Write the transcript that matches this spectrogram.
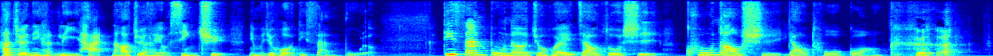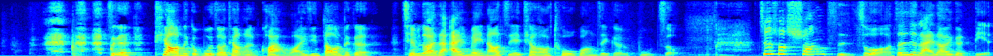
他觉得你很厉害，然后觉得很有兴趣，你们就会有第三步了。第三步呢，就会叫做是哭闹时要脱光。这个跳那个步骤跳得很快，好不好？已经到了那个前面都还在暧昧，然后直接跳到脱光这个步骤。就是说双子座，这就来到一个点。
